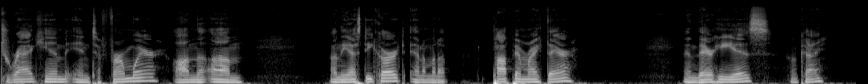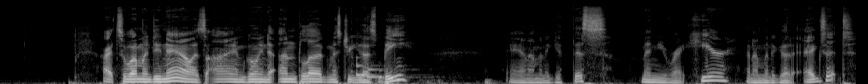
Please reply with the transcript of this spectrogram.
drag him into firmware on the um on the SD card and I'm going to pop him right there. And there he is, okay? All right, so what I'm going to do now is I am going to unplug Mr. USB and I'm going to get this menu right here and I'm going to go to exit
